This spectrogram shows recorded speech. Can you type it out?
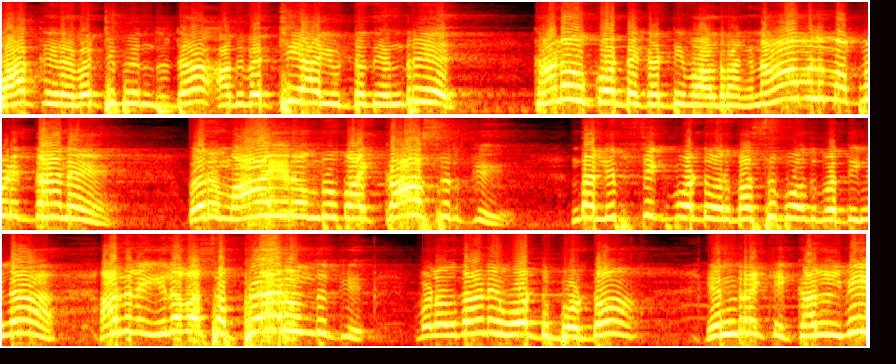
வாக்குல வெற்றி பெற்றுட்டா அது வெற்றியாகிவிட்டது என்று கனவு கோட்டை கட்டி வாழ்றாங்க. நாமளும் அப்படித்தானே? வெறும் ஆயிரம் ரூபாய் காசு இருக்கு. இந்த லிப்ஸ்டிக் போட்டு ஒரு பஸ் போகுது பாத்தீங்களா? அதுல இலவச பேருந்துக்கு இவ்வளவுதானே ஓட்டு போட்டோம்? என்றைக்கு கல்வி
